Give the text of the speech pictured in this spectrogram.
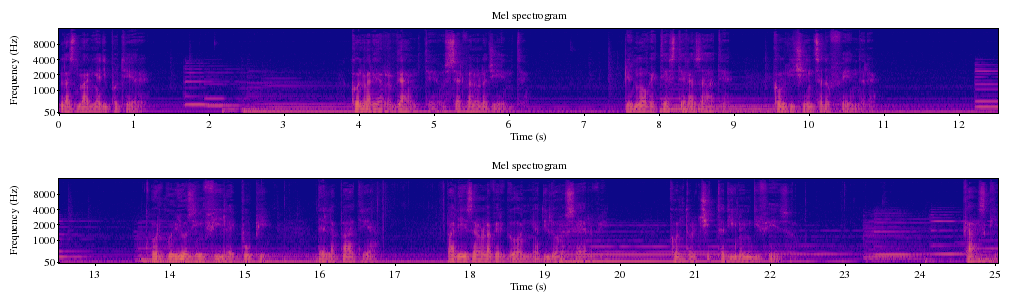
la smania di potere. Con aria arrogante osservano la gente, le nuove teste rasate con licenza d'offendere orgogliosi in fila i pupi della patria palesano la vergogna di loro servi contro il cittadino indifeso. Caschi,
